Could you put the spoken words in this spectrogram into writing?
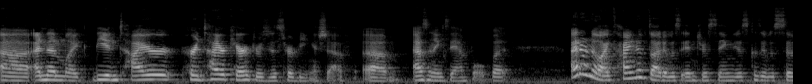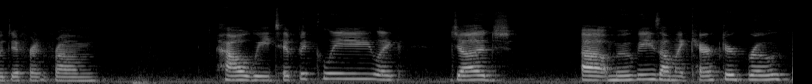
uh, and then like the entire her entire character is just her being a chef, um, as an example. But I don't know. I kind of thought it was interesting just because it was so different from how we typically like judge uh, movies on like character growth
